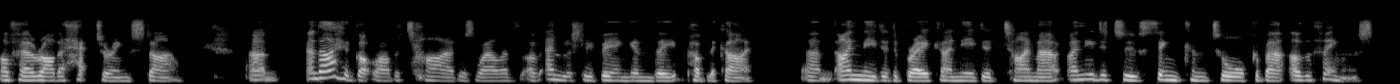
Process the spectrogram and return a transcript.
of her rather hectoring style. Um, and I had got rather tired as well of, of endlessly being in the public eye. Um, I needed a break. I needed time out. I needed to think and talk about other things.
